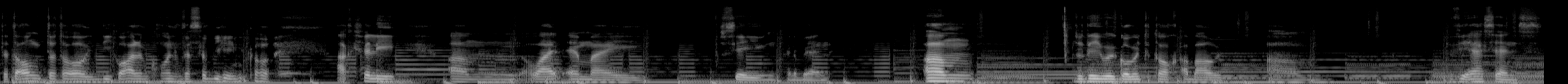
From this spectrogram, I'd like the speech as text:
Totoong totoo. Hindi ko alam kung anong sasabihin ko. Actually um what am I saying? Ano ba yan? Um today we're going to talk about um the essence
